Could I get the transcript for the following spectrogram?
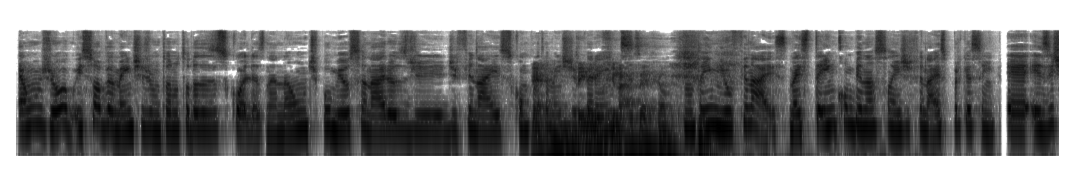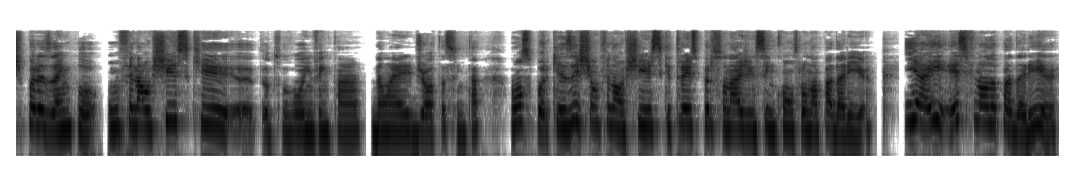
é um jogo, isso obviamente juntando todas as escolhas, né? Não, tipo, mil cenários de, de finais É, não completamente tem mil diferentes. finais, é, realmente. Não tem mil finais, mas tem combinações de finais, porque assim, é, existe, por exemplo, um final X que. Eu vou inventar, não é idiota assim, tá? Vamos supor que existe um final X que três personagens se encontram na padaria. E aí, esse final da padaria,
